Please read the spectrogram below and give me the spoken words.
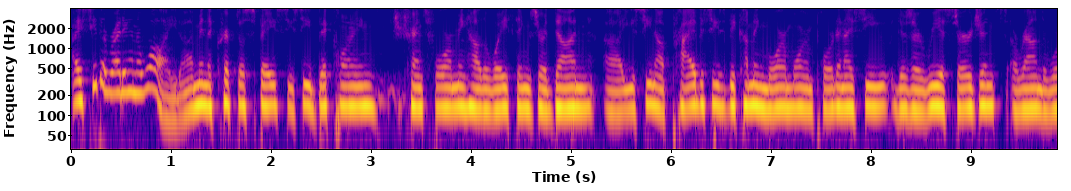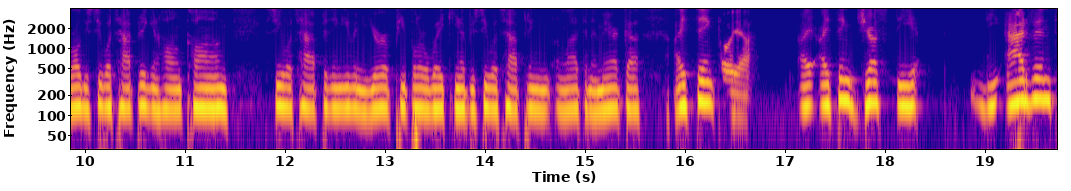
I see the writing on the wall. You know, I'm in the crypto space. You see Bitcoin transforming how the way things are done. Uh, you see now privacy is becoming more and more important. I see there's a resurgence around the world. You see what's happening in Hong Kong. See what's happening even Europe. People are waking up. You see what's happening in Latin America. I think. Oh yeah. I, I think just the the advent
